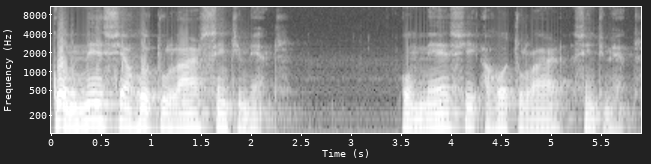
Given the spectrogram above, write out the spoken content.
comece a rotular sentimentos. Comece a rotular sentimentos.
